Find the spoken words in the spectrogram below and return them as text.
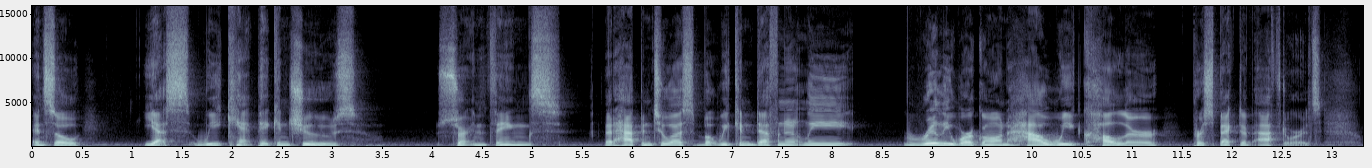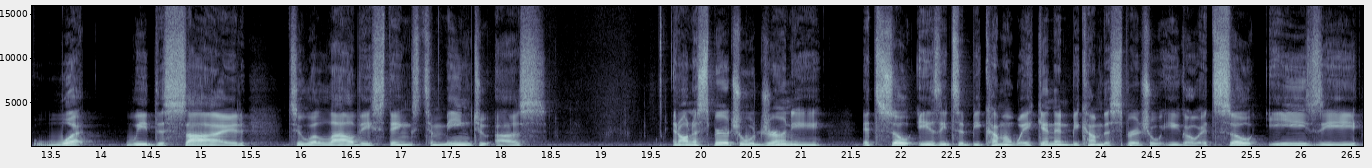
And so, yes, we can't pick and choose certain things that happen to us, but we can definitely really work on how we color perspective afterwards. What we decide to allow these things to mean to us. And on a spiritual journey, it's so easy to become awakened and become the spiritual ego. It's so easy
